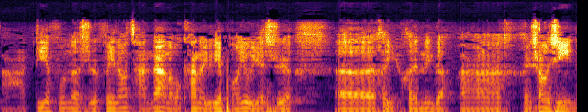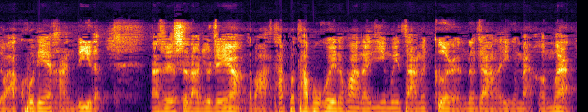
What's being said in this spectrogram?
啊，跌幅呢是非常惨淡的。我看到有些朋友也是，呃，很很那个啊，很伤心，对吧？哭天喊地的。但是市场就这样，对吧？他不他不会的话呢，因为咱们个人的这样的一个买和卖，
